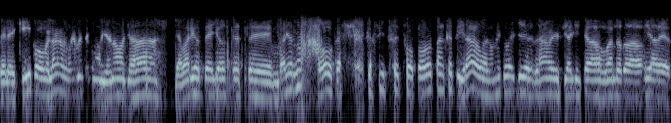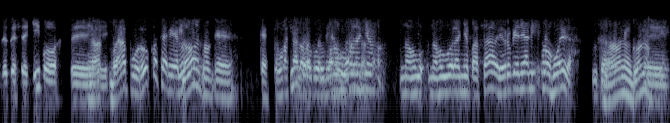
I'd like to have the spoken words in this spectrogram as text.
del equipo, ¿verdad? Obviamente como ya no, ya, ya varios de ellos, este, varios no, todos, casi, casi todos, todos están retirados. El único que déjame ver si alguien queda jugando todavía de, de, ese equipo. Este, no, bueno, Puruco sería el único que, que estuvo hasta sí, pero Puruco no jugó el año, no, no jugó el año pasado. Yo creo que ya ninguno juega. No, ninguno. Eh,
